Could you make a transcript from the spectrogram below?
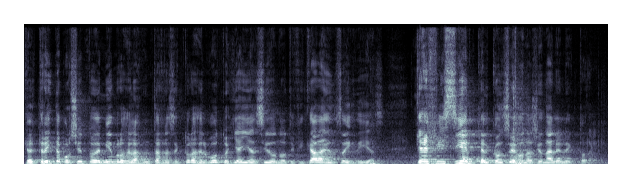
que el 30% de miembros de las juntas receptoras del voto ya hayan sido notificadas en seis días. Qué eficiente el Consejo Nacional Electoral.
